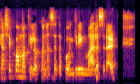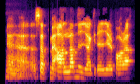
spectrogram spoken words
kanske komma till att kunna sätta på en grimma eller sådär. Mm. Eh, så att med alla nya grejer, bara att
